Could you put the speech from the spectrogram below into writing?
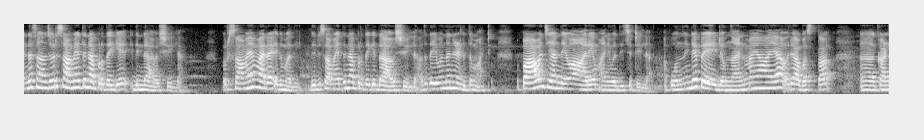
എന്താ സംബന്ധിച്ച ഒരു സമയത്തിനപ്പുറത്തേക്ക് ഇതിന്റെ ആവശ്യമില്ല. ഒരു സമയം വരെ ഇത് മതി. ഇതൊരു സമയത്തിനപ്പുറത്തേക്ക് ഇത് ആവശ്യമില്ല. അത് ദൈവം തന്നെ എടുത്തു മാറ്റും. പാവം ചെയ്യാൻ ദൈവം ആരെയും അനുവദിച്ചിട്ടില്ല. അപ്പോൾ ഒന്നിന്റെ പേരിലും നന്മയായ ഒരു അവസ്ഥ കൺ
